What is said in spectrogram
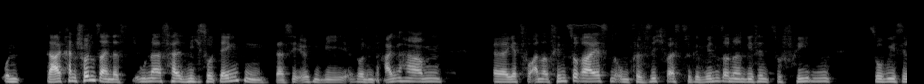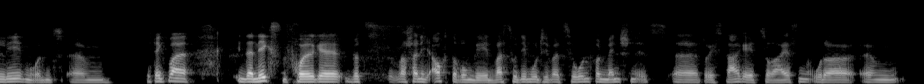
und da kann schon sein, dass die UNAs halt nicht so denken, dass sie irgendwie so einen Drang haben, äh, jetzt woanders hinzureisen, um für sich was zu gewinnen, sondern die sind zufrieden, so wie sie leben. Und ähm, ich denke mal, in der nächsten Folge wird es wahrscheinlich auch darum gehen, was so die Motivation von Menschen ist, äh, durch Stargate zu reisen oder, ähm,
